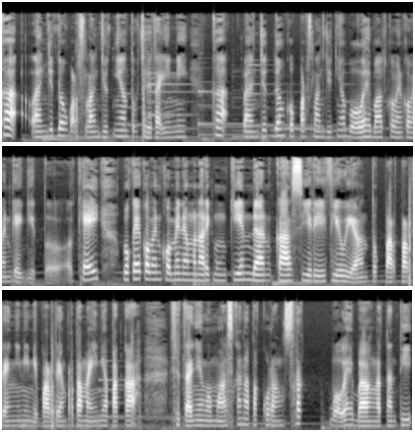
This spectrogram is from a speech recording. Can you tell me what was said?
kak lanjut dong part selanjutnya untuk cerita ini. Kak lanjut dong ke part selanjutnya boleh banget komen-komen kayak gitu. Oke? Okay? pokoknya komen-komen yang menarik mungkin dan kasih review ya untuk part-part yang ini nih. Part yang pertama ini apakah ceritanya memuaskan apa kurang serak? Boleh banget. Nanti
